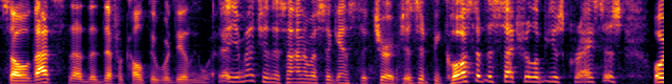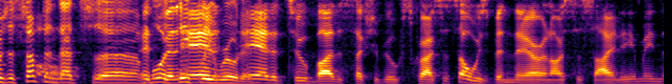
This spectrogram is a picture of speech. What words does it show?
So that's the, the difficulty we're dealing with. Yeah, you mentioned this animus against the church. Is it because of the sexual abuse crisis, or is it something oh, that's uh, more deeply added, rooted? added to by the sexual abuse crisis. It's always been there in our society. I mean,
